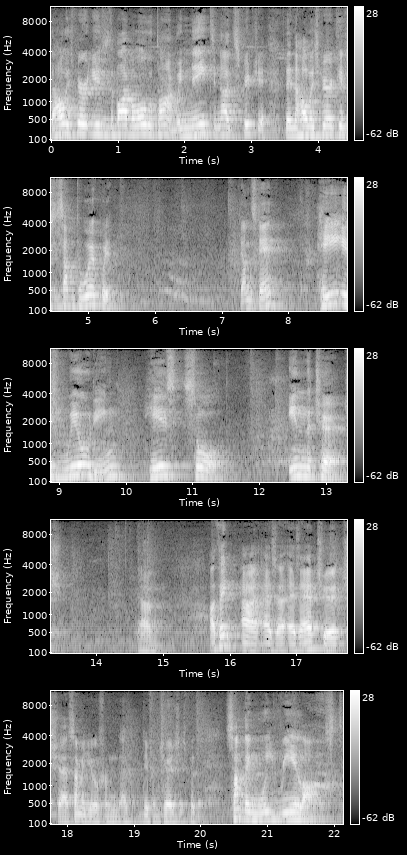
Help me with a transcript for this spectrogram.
The Holy Spirit uses the Bible all the time. We need to know the Scripture. Then the Holy Spirit gives us something to work with. Do you understand? He is wielding his sword in the church. Um, I think uh, as, a, as our church, uh, some of you are from uh, different churches, but something we realised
